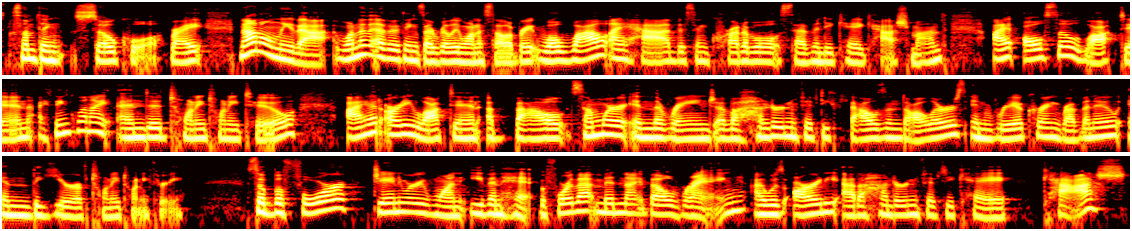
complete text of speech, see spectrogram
something so cool, right? Not only that, one of the other things I really want to celebrate, well, while I had this incredible 70K cash month, I also locked in, I think when I ended 2022, I had already locked in about somewhere in the range of $150,000 in reoccurring revenue in the year of 2023. So before January 1 even hit, before that midnight bell rang, I was already at 150K cash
